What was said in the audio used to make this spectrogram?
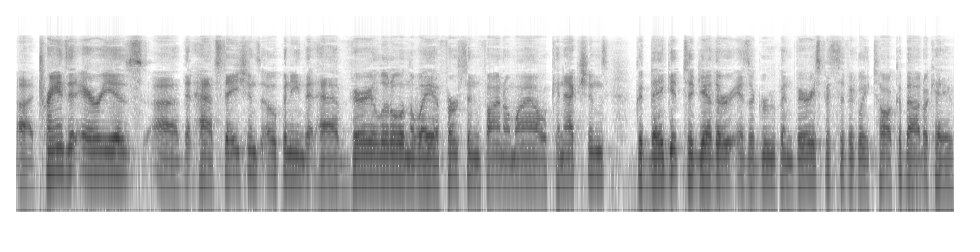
uh, transit areas uh, that have stations opening that have very little in the way of first and final mile connections. Could they get together as a group and very specifically talk about, okay,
